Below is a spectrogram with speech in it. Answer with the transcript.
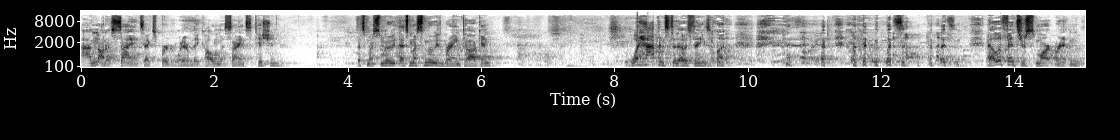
I'm not a science expert or whatever they call them, a scientistician. That's my smooth, that's my smooth brain talking. What happens to those things? listen, listen. Elephants are smart, Brenton.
